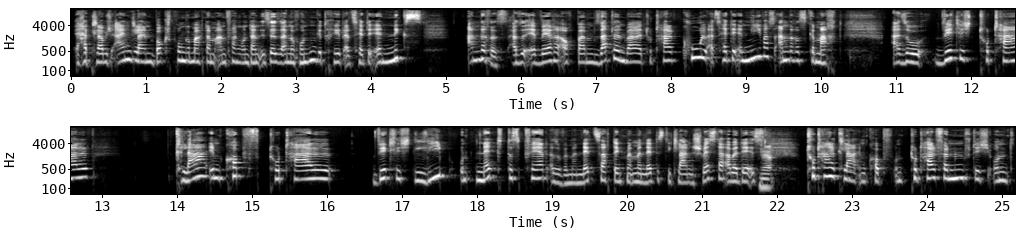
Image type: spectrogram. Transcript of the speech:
Er hat, glaube ich, einen kleinen Bocksprung gemacht am Anfang und dann ist er seine Runden gedreht, als hätte er nichts anderes. Also er wäre auch beim Satteln war er total cool, als hätte er nie was anderes gemacht. Also wirklich total klar im Kopf, total wirklich lieb und nett, das Pferd. Also wenn man nett sagt, denkt man immer, nett ist die kleine Schwester, aber der ist ja. total klar im Kopf und total vernünftig und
